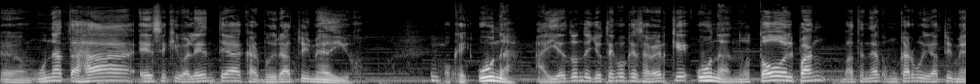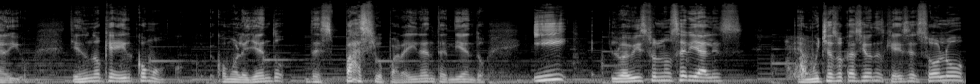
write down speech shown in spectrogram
eh, una tajada es equivalente a carbohidrato y medio. Ok, una. Ahí es donde yo tengo que saber que una, no todo el pan va a tener un carbohidrato y medio. Tiene uno que ir como, como leyendo despacio para ir entendiendo. Y lo he visto en los cereales en muchas ocasiones que dice solo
